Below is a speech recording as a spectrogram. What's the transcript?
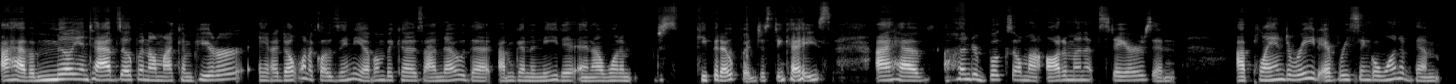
I have a million tabs open on my computer and I don't want to close any of them because I know that I'm going to need it and I want to just keep it open just in case. I have 100 books on my ottoman upstairs and I plan to read every single one of them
